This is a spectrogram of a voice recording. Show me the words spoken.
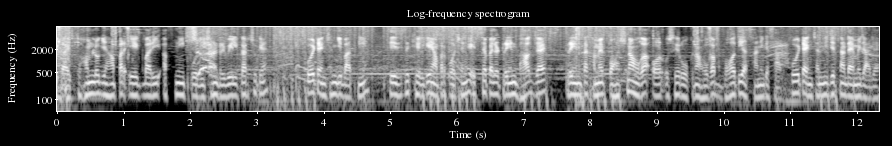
Okay guys तो हम लोग यहाँ पर एक बारी अपनी पोजीशन रिवील कर चुके हैं। कोई टेंशन की बात नहीं है। तेज़ी से खेल के यहाँ पर पहुँचेंगे। इससे पहले ट्रेन भाग जाए ट्रेन तक हमें पहुँचना होगा और उसे रोकना होगा बहुत ही आसानी के साथ। कोई टेंशन नहीं जितना डैमेज आ जाए।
